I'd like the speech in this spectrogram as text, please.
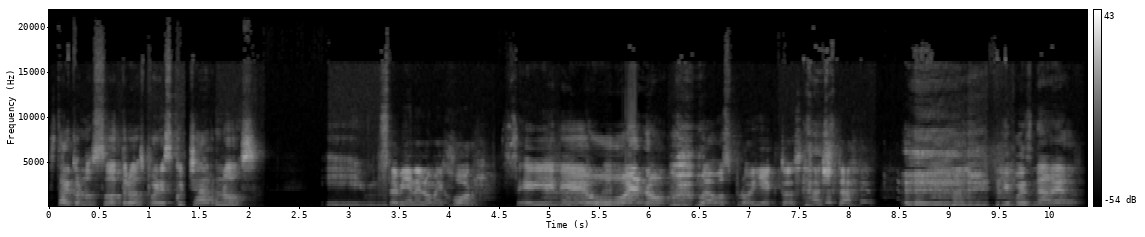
estar con nosotros, por escucharnos. Y Se viene lo mejor. se viene bueno. Nuevos proyectos. Hashtag. Y pues nada,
